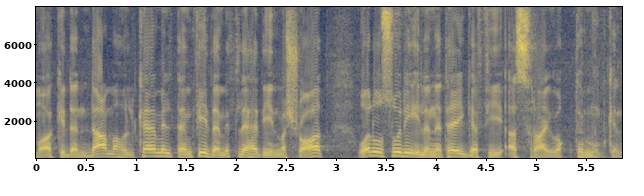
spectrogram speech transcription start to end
مؤكدا دعمه الكامل تنفيذ مثل هذه المشروعات والوصول إلى النتائج في أسرع وقت ممكن.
